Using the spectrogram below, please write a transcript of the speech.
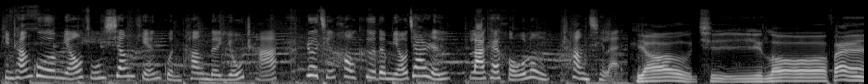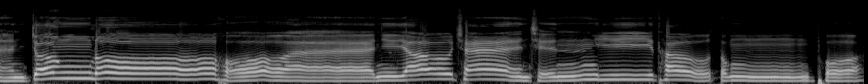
品尝过苗族香甜滚烫的油茶，热情好客的苗家人拉开喉咙唱起来。要起罗饭中罗河哎，你要穿青衣套东坡。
